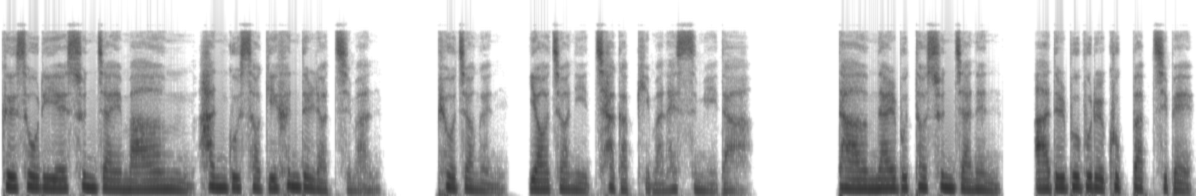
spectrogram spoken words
그 소리에 순자의 마음 한 구석이 흔들렸지만 표정은 여전히 차갑기만 했습니다. 다음 날부터 순자는 아들 부부를 국밥집에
